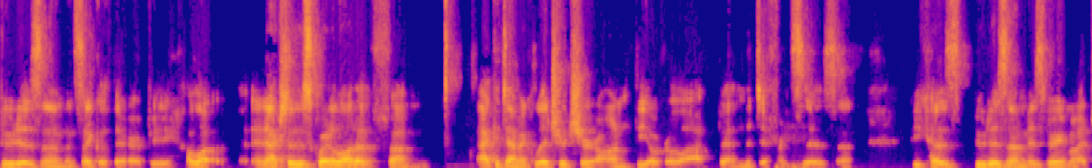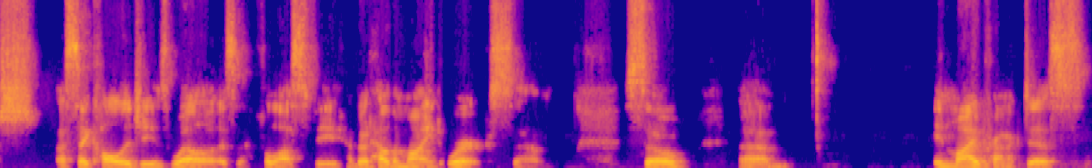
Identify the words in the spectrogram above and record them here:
Buddhism, and psychotherapy. A lot, and actually, there's quite a lot of um, academic literature on the overlap and the differences, mm-hmm. because Buddhism is very much a psychology as well as a philosophy about how the mind works. Um, so, um, in my practice,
